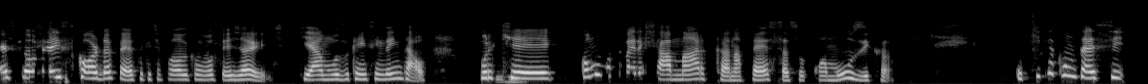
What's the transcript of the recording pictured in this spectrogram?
é sobre a score da peça que eu tinha falado com você já antes, que é a música incidental. Porque, uhum. como você vai deixar a marca na peça com a música, o que, que acontece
